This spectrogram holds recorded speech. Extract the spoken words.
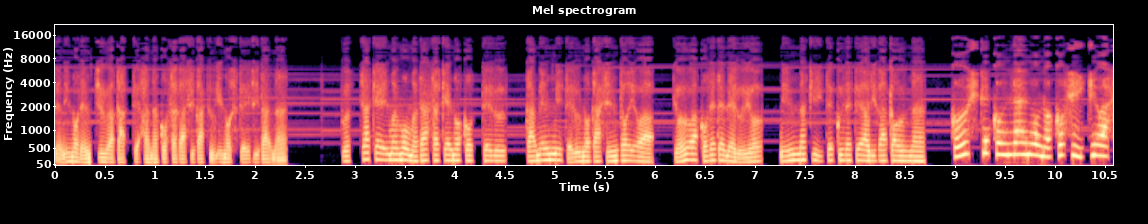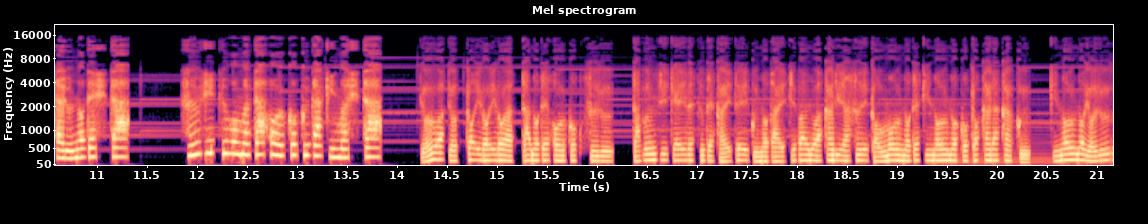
ゼミの連中当たって花子探しが次のステージだな。ぶっちゃけ今もまだ酒残ってる。画面見てるのがしんどいわ。今日はこれで寝るよ。みんな聞いてくれてありがとうな。こうして混乱を残し1は去るのでした。数日後また報告が来ました。今日はちょっと色々あったので報告する。多分時系列で書いていくのが一番わかりやすいと思うので昨日のことから書く。昨日の夜、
